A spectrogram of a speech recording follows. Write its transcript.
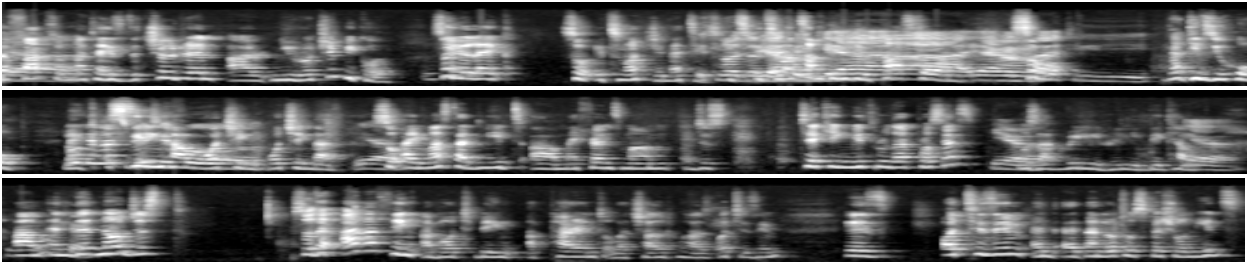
the Yeah. fact of the matter is, the children are neurotypical. So you're like, so it's not genetic. it's not it's, genetic. not something yeah, you pass on. Yeah, So- exactly. That gives you hope. Like Okay, seeing her watching watching that. Yeah. So I must admit, uh, my friend's mom just taking me through that process Yeah. was a really really big help. yeah. Um, and Okay. then now just so the other thing about being a parent of a child who has autism is autism and, and a lot of special needs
